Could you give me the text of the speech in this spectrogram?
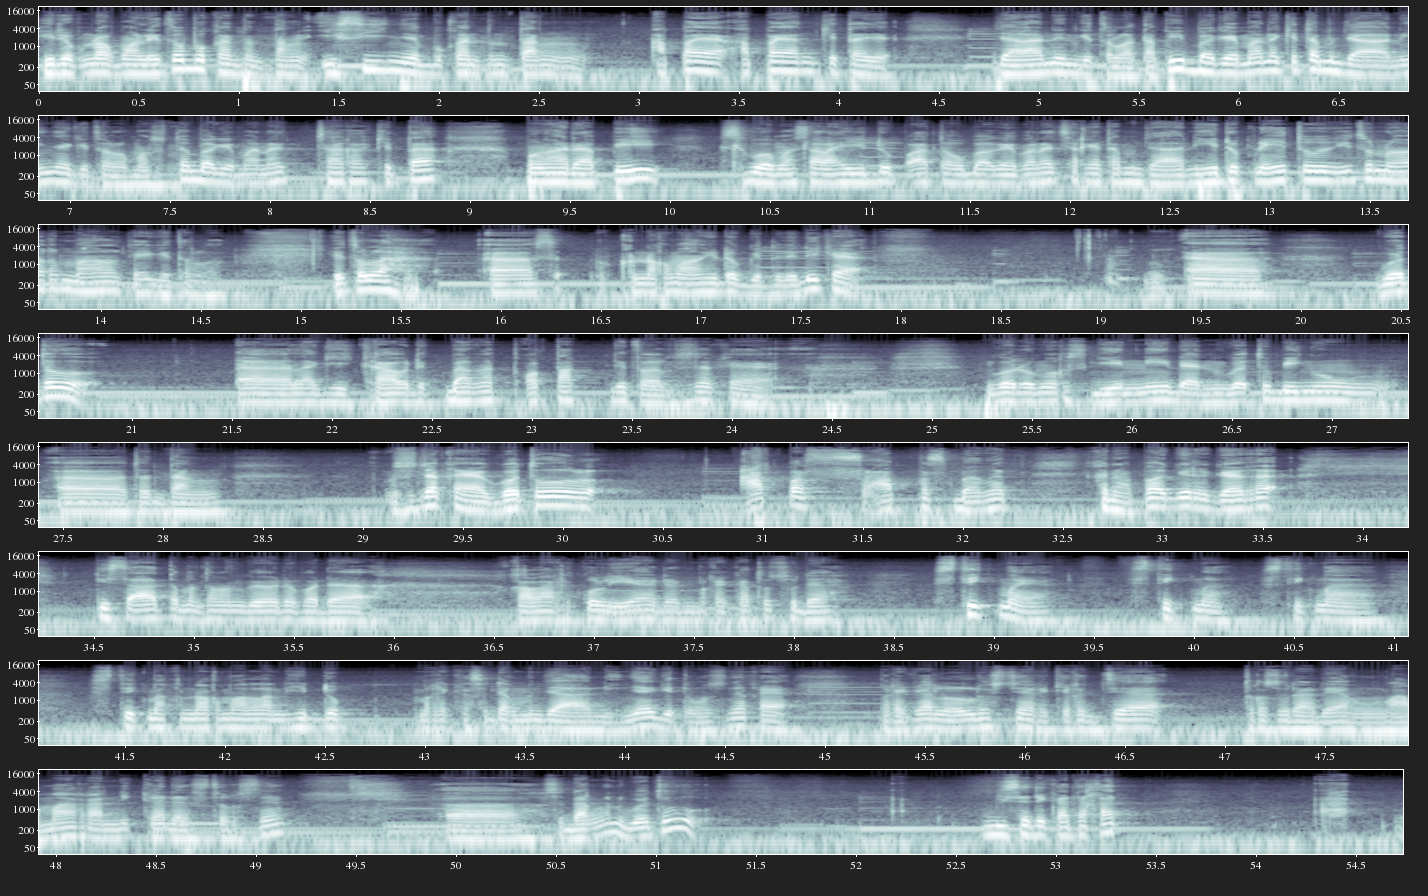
hidup normal itu bukan tentang isinya bukan tentang apa ya apa yang kita jalanin gitu loh. Tapi bagaimana kita menjalaninya gitu loh? Maksudnya bagaimana cara kita menghadapi sebuah masalah hidup atau bagaimana cara kita menjalani hidup? Nih itu itu normal kayak gitu loh. Itulah uh, normal hidup gitu. Jadi kayak uh, eh, gue tuh uh, lagi crowded banget otak gitu loh. Maksudnya kayak gue udah umur segini dan gue tuh bingung uh, tentang maksudnya kayak gue tuh apes apes banget. Kenapa gara-gara di saat teman-teman gue udah pada kelar kuliah dan mereka tuh sudah stigma ya stigma stigma stigma kenormalan hidup mereka sedang menjalaninya gitu. Maksudnya kayak mereka lulus cari kerja terus sudah ada yang lamaran nikah dan seterusnya. Uh, sedangkan gue tuh bisa dikatakan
